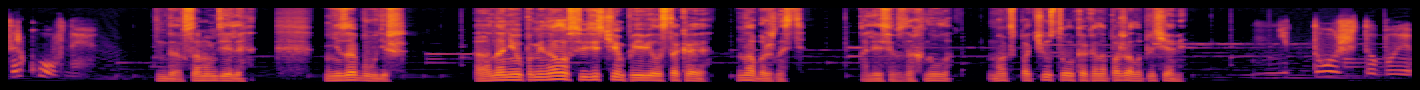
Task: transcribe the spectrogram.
церковное. Да, в самом деле, не забудешь. А она не упоминала, в связи с чем появилась такая Набожность. Олеся вздохнула. Макс почувствовал, как она пожала плечами. Не то чтобы...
